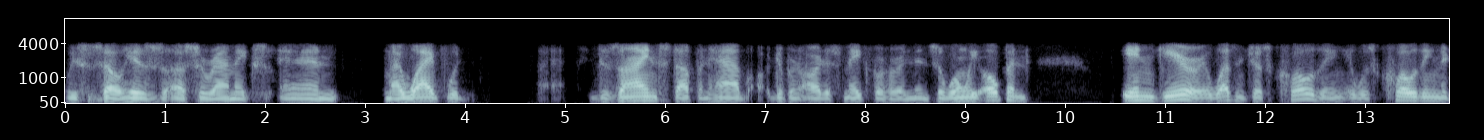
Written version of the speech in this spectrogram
We used to sell his uh, ceramics, and my wife would design stuff and have different artists make for her. And then, so when we opened in gear, it wasn't just clothing, it was clothing that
